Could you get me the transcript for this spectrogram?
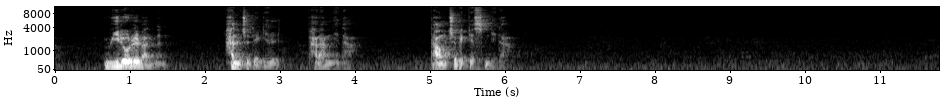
위로를 받는 한 주 되길 바랍니다. 다음 주 뵙겠습니다.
